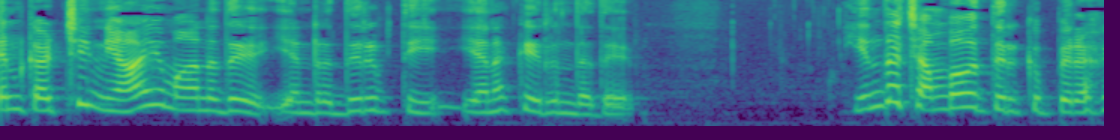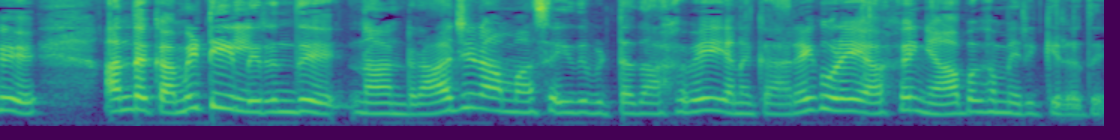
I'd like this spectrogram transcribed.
என் கட்சி நியாயமானது என்ற திருப்தி எனக்கு இருந்தது. இந்த சம்பவத்திற்கு பிறகு அந்த கமிட்டியிலிருந்து நான் ராஜினாமா செய்து விட்டதாகவே எனக்கு அரைகுறையாக ஞாபகம் இருக்கிறது.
